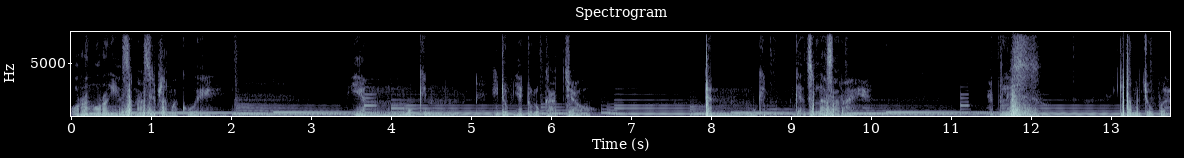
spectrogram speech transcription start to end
orang-orang yang senasib sama gue, yang mungkin hidupnya dulu kacau dan mungkin gak jelas arahnya. At least kita mencoba.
